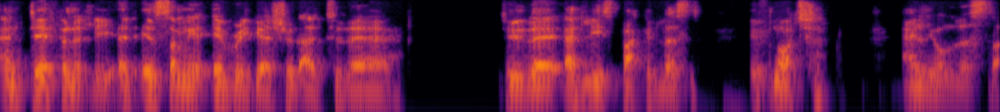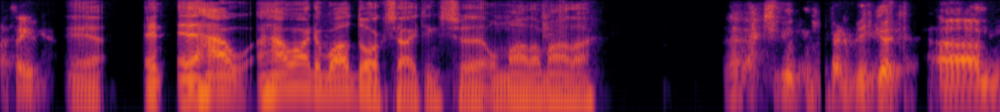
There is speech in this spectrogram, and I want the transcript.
and definitely it is something that every guest should add to their to their at least bucket list if not annual list i think Yeah. And and how how are the wild dog sightings uh, on Mala Mala? They've actually been incredibly good um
